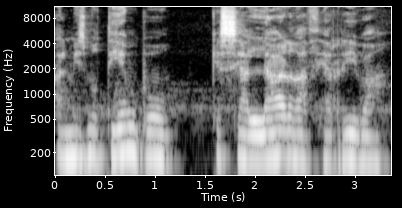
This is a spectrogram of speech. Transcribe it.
Al mismo tiempo que se alarga hacia arriba.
